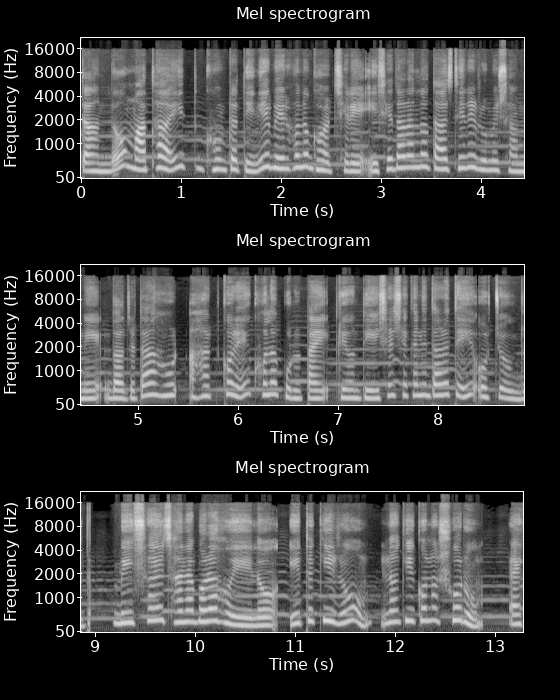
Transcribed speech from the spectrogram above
টানলো মাথায়, ঘুমটা টেনে বের হলো ঘর ছেড়ে। এসে দাঁড়াল তাজদিনের রুমের সামনে। দরজাটা হুট করে খোলা পুরোটাই। প্রিয়ন্তী এসে সেখানে দাঁড়াতেই ওর চোখ দুটো বিস্ময়ে ছানা হয়ে এলো। এটা কি রুম, নাকি কোনো শোরুম? এক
